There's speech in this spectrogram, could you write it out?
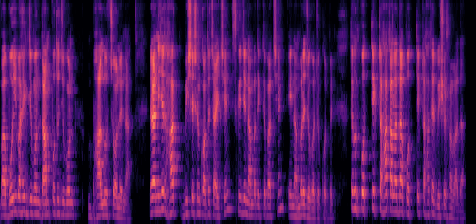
বা বৈবাহিক জীবন, দাম্পত্য জীবন ভালো চলে না। যারা নিজের হাত বিশ্লেষণ করতে চাইছেন স্ক্রিন যে নাম্বার দেখতে পাচ্ছেন, এই নাম্বারে যোগাযোগ করবেন। দেখুন, প্রত্যেকটা হাত আলাদা, প্রত্যেকটা হাতের বিশ্লেষণ আলাদা।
